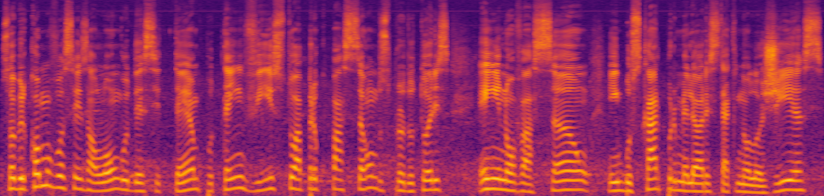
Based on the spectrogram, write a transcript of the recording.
sobre como vocês, ao longo desse tempo, têm visto a preocupação dos produtores em inovação, em buscar por melhores tecnologias.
